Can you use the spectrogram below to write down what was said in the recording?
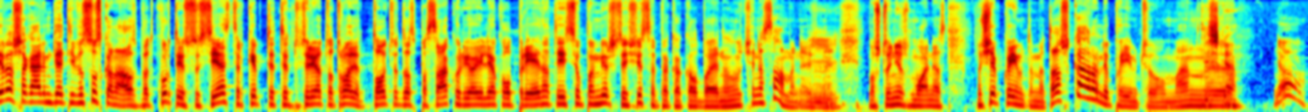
įrašą galim dėti į visus kanalus, bet kur tai susėsti ir kaip tai, tai turėtų atrodyti. Tautvidas pasako jo eilė kol prieina, tai jis jau pamiršta iš vis apie ką kalba eina. Nu, čia nesąmonė, žinai. Mm. Aštuoni žmonės. Nu, šiaip, kai imtumėte, aš karalį paimčiau. Man... Tiške. Jo.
